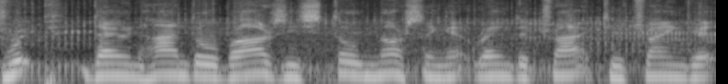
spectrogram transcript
droop down handlebars. He's still nursing it round the track to try and get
